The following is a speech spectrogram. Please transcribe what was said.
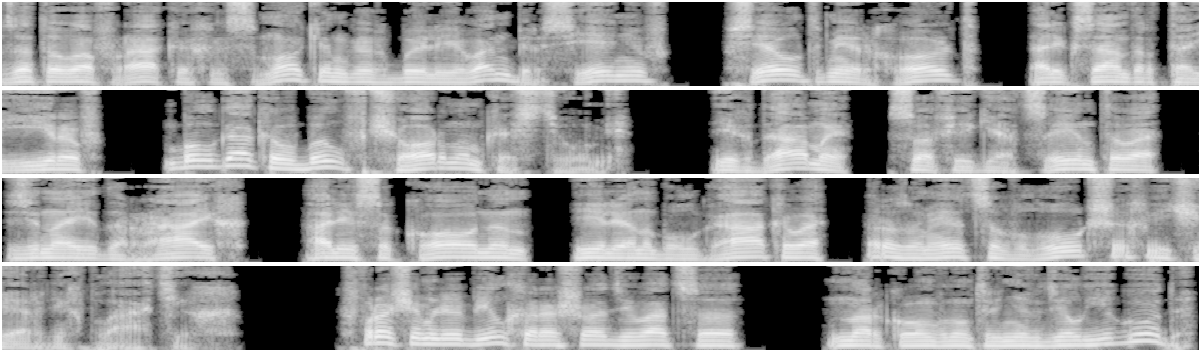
Зато во фраках и смокингах были Иван Берсенев, Всеволод Мирхольд, Александр Таиров. Булгаков был в черном костюме. Их дамы — Софья Гиацинтова, Зинаида Райх, Алиса Конен, Елена Булгакова, разумеется, в лучших вечерних платьях. Впрочем, любил хорошо одеваться нарком внутренних дел Егода.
